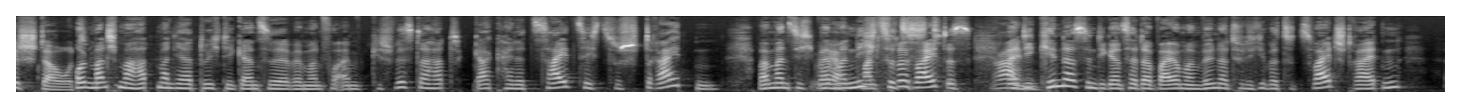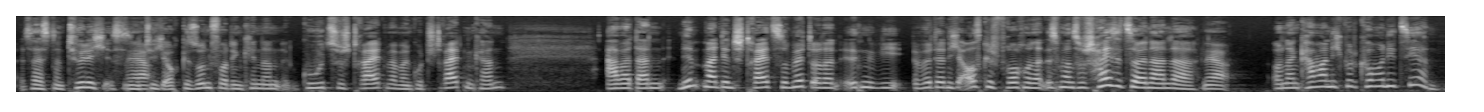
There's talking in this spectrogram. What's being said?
angestaut. Und manchmal hat man ja durch die ganze, wenn man vor allem Geschwister hat, gar keine Zeit, sich zu streiten, weil man sich, weil Ja, man nicht man zu zweit ist, rein. weil die Kinder sind die ganze Zeit dabei und man will natürlich lieber zu zweit streiten. Das heißt, natürlich ist es Ja. natürlich auch gesund vor den Kindern gut zu streiten, weil man gut streiten kann. Aber dann nimmt man den Streit so mit und dann irgendwie wird er nicht ausgesprochen und dann ist man so scheiße zueinander. ja. Und dann kann man nicht gut kommunizieren.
